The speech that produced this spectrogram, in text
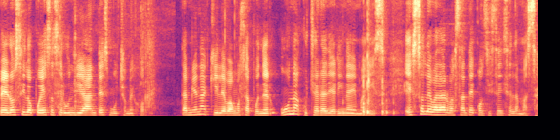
Pero si lo puedes hacer un día antes, mucho mejor. También aquí le vamos a poner una cuchara de harina de maíz. Esto le va a dar bastante consistencia a la masa.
